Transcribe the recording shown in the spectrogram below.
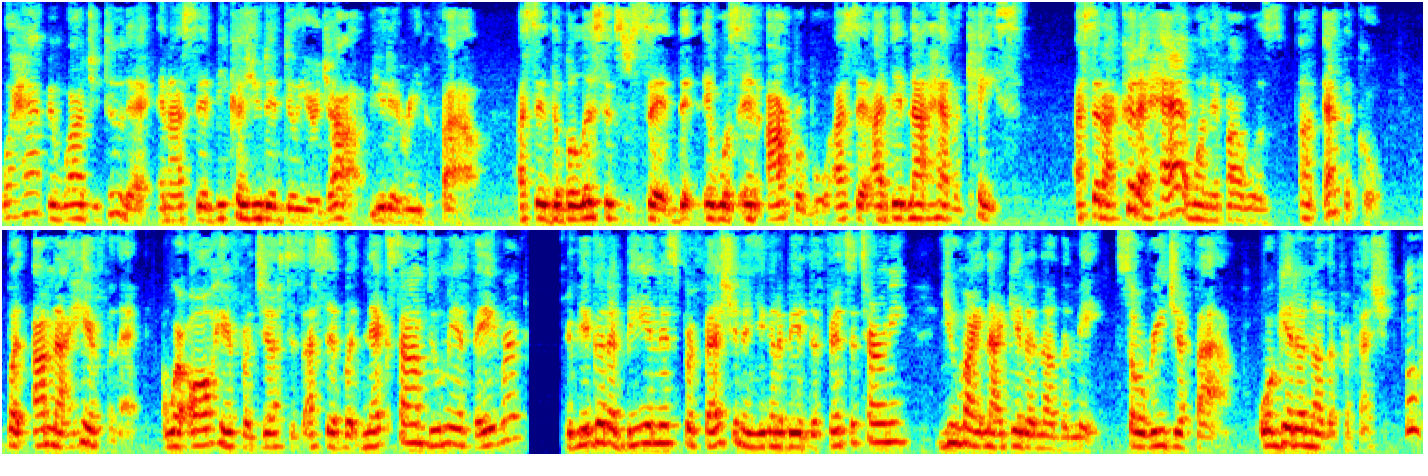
what happened? Why'd you do that? And I said, because you didn't do your job. You didn't read the file. I said, the ballistics said it was inoperable. I said, I did not have a case. I said, I could have had one if I was unethical, but I'm not here for that. We're all here for justice. I said, but next time, do me a favor. If you're going to be in this profession and you're going to be a defense attorney, you might not get another me. So read your file or get another profession. Ooh,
